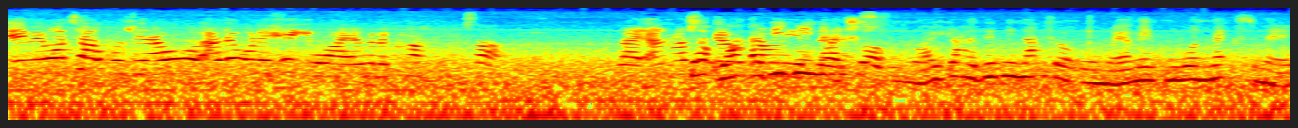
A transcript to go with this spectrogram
Jamie, watch out, because I, I don't want to hit you while I'm going to crash up. Right, unless Jack, I go why, I didn't mean that short one way. Jack, I didn't mean that short one way. I meant the one next to me.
